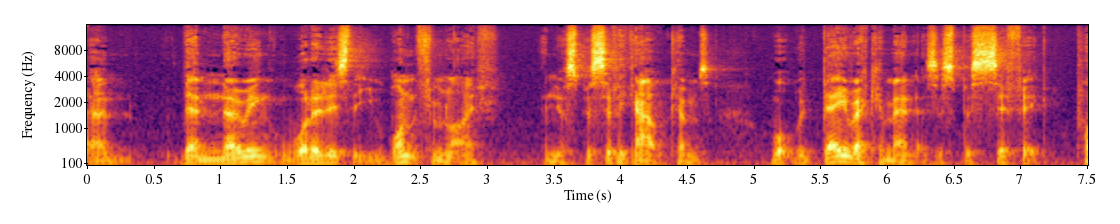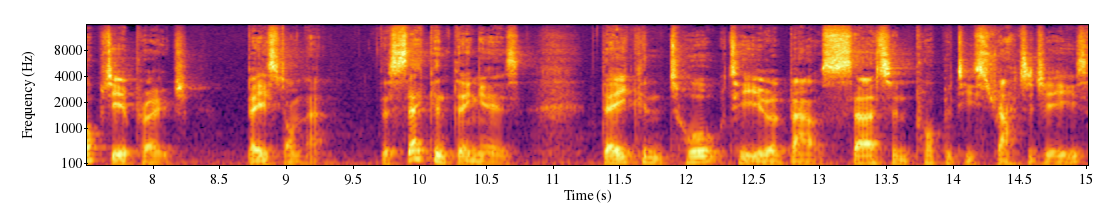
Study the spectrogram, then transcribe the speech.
um, them knowing what it is that you want from life and your specific outcomes, what would they recommend as a specific property approach based on that? The second thing is they can talk to you about certain property strategies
